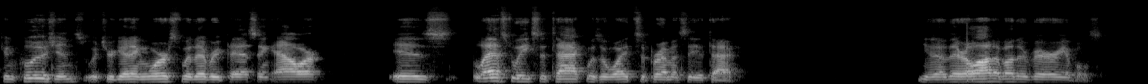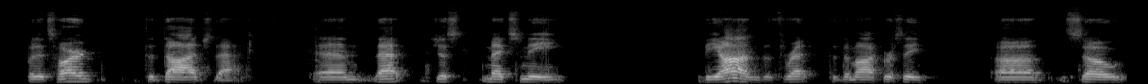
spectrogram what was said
conclusions, which are getting worse with every passing hour, is last week's attack was a white supremacy attack. You know, there are a lot of other variables, but it's hard to dodge that. And that just makes me beyond the threat to democracy uh, so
